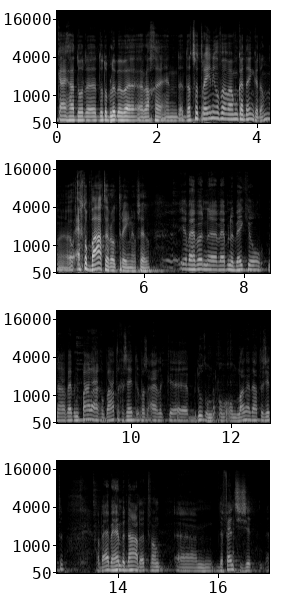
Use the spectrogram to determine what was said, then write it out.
keihard door de, door de blubber eh, rachen en dat soort training? Of waar waar moet ik aan denken dan? Eh, echt op water ook trainen of zo? Ja, we hebben, eh, we hebben een weekje, nou, we hebben een paar dagen op water gezeten. Dat was eigenlijk eh, bedoeld om, om, om langer daar te zitten. Maar wij hebben hem benaderd, want ehm, Defensie zit eh,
